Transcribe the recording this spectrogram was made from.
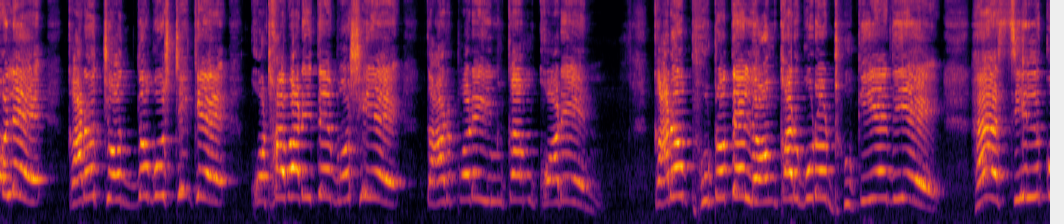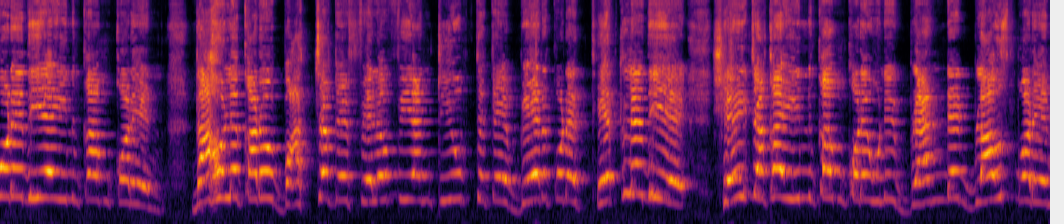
হলে কারও চোদ্দ গোষ্ঠীকে কোঠা বাড়িতে বসিয়ে তারপরে ইনকাম করেন। কারও ফুটোতে লঙ্কার গুঁড়ো ঢুকিয়ে দিয়ে হ্যাঁ সিল করে দিয়ে ইনকাম করেন। না হলে কারও বাচ্চাকে ফেলোপিয়ান টিউব থেকে বের করে থেতলে দিয়ে সেই টাকা ইনকাম করে উনি ব্র্যান্ডেড ব্লাউজ পরেন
